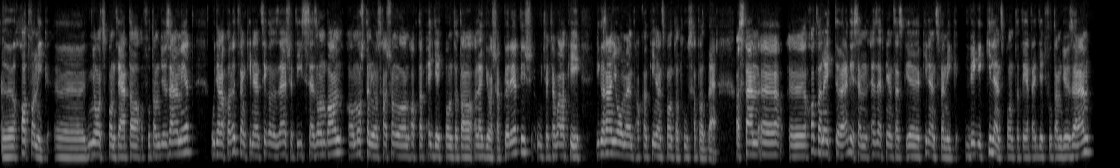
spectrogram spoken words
60-ig 8 pont járt a futamgyőzelemért, ugyanakkor 59-ig az az első 10 szezonban a mostanihoz hasonlóan adtak egy-egy pontot a, leggyorsabb körért is, úgyhogy ha valaki igazán jól ment, akkor 9 pontot húzhatott be. Aztán 61-től egészen 1990-ig végig 9 pontot ért egy-egy futamgyőzelem,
